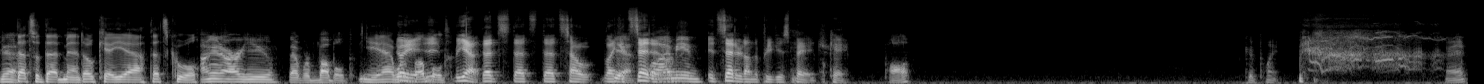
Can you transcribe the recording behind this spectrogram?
Yeah. That's what that meant. Okay, yeah, that's cool. I'm going to argue that we're bubbled. Yeah, we're yeah, it- bubbled. yeah, that's that's that's how like Yeah, it said well, it. I on the- mean- it said it on the previous page. Okay, Paul. Good point. right?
